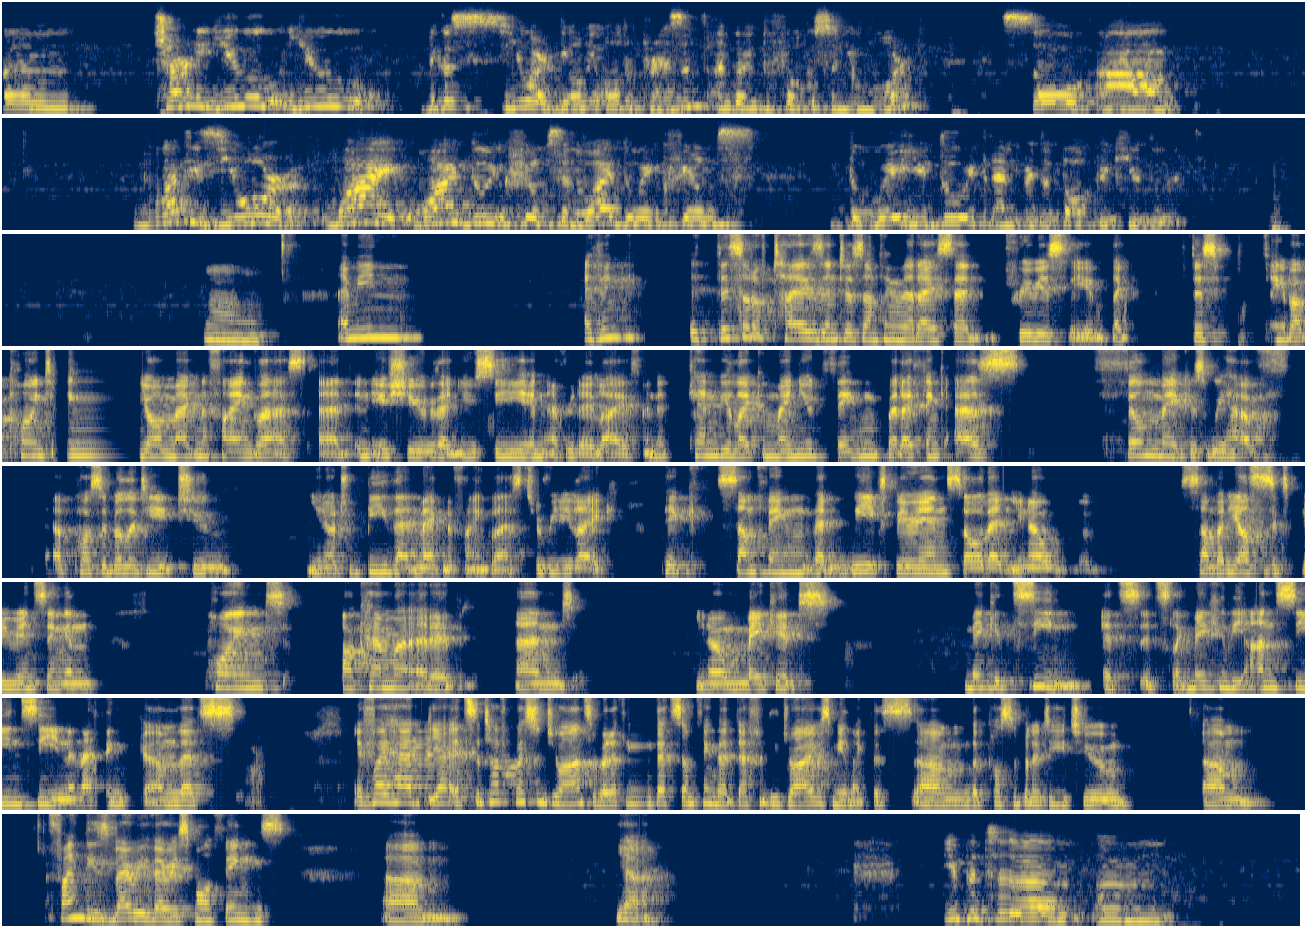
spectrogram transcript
Um, Charlie, you you because you are the only author present, I'm going to focus on you more. So, uh, what is your why why doing films and why doing films the way you do it and with the topic you do it? Hmm. I mean, I think it, this sort of ties into something that I said previously, like this thing about pointing your magnifying glass at an issue that you see in everyday life. And it can be like a minute thing, but I think as filmmakers, we have a possibility to you know to be that magnifying glass to really like pick something that we experience or that you know somebody else is experiencing and point our camera at it and you know make it make it seen. It's it's like making the unseen seen. And i think um, that's if i had yeah it's a tough question to answer but i think that's something that definitely drives me like this um, the possibility to um, find these very very small things. Um, yeah. Yeah but um, um,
